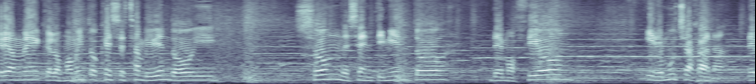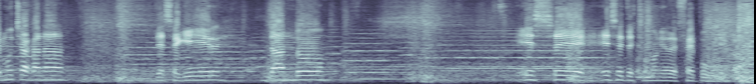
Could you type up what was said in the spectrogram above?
Créanme que los momentos que se están viviendo hoy son de sentimiento, de emoción y de muchas ganas, de muchas ganas de seguir dando ese, ese testimonio de fe pública.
